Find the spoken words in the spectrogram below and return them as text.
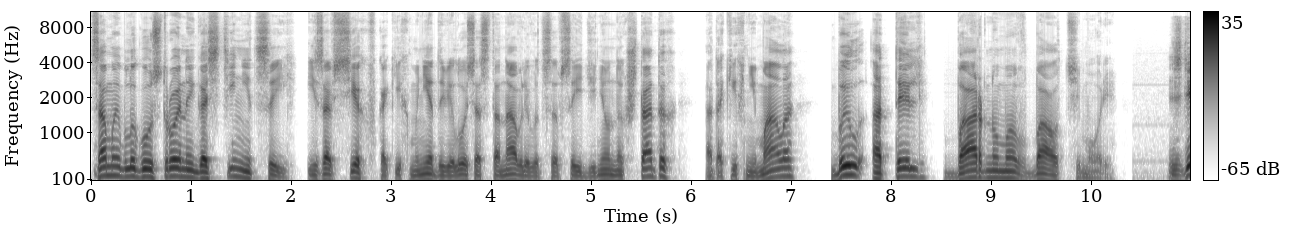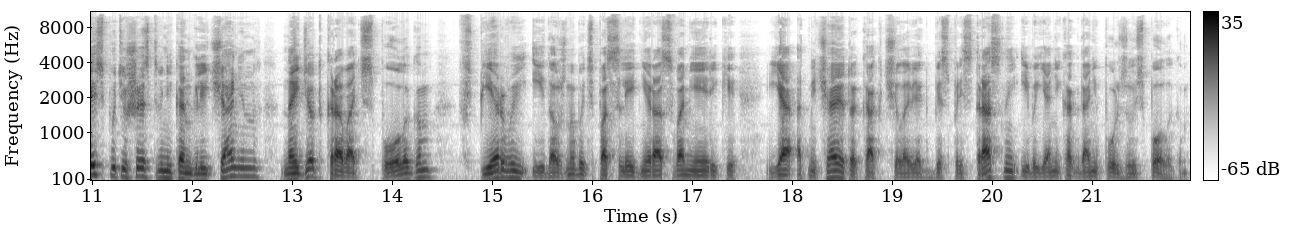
Самой благоустроенной гостиницей изо всех, в каких мне довелось останавливаться в Соединенных Штатах, а таких немало, был отель Барнума в Балтиморе. Здесь путешественник-англичанин найдет кровать с пологом в первый и, должно быть, последний раз в Америке. Я отмечаю это как человек беспристрастный, ибо я никогда не пользуюсь пологом.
